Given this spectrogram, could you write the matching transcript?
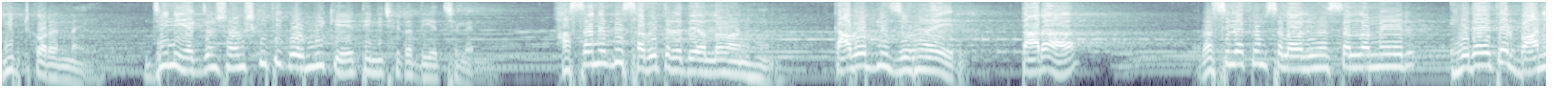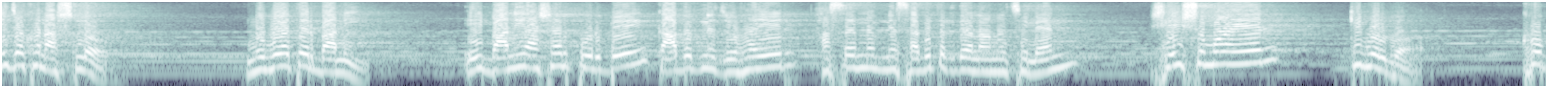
গিফট করেন নাই, যিনি একজন সংস্কৃতি কর্মীকে তিনি সেটা দিয়েছিলেন। হাসান আবনে সাবিত রাদে আল্লাহ আনহু কাবনে জোহাইর, তারা রসুল আকরম সাল্লাহ আলহাসাল্লামের হৃদায়তের বাণী যখন আসলো, নবুয়াতের বাণী এই বাণী আসার পূর্বে কাবেবনে জোহাইর, হাসান সাবিত ছিলেন। সেই সময়ের, কি বলব, খুব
